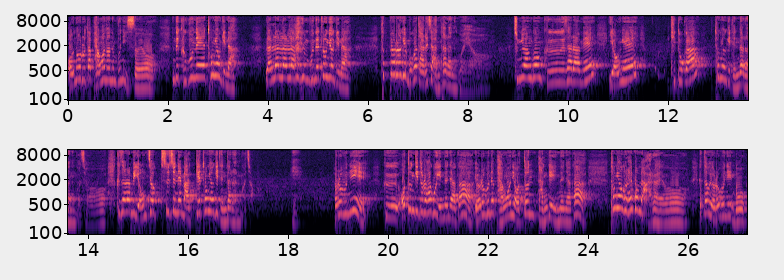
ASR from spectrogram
언어로 다 방언하는 분이 있어요. 근데 그분의 통역이나 랄랄랄라 하는 분의 통역이나 특별하게 뭐가 다르지 않다라는 거예요. 중요한 건 그 사람의 영의 기도가 통역이 된다라는 거죠. 그 사람의 영적 수준에 맞게 통역이 된다라는 거죠. 예. 여러분이 그 어떤 기도를 하고 있느냐가 여러분의 방언이 어떤 단계에 있느냐가 통역을 해보면 알아요. 그렇다고 여러분이 뭐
